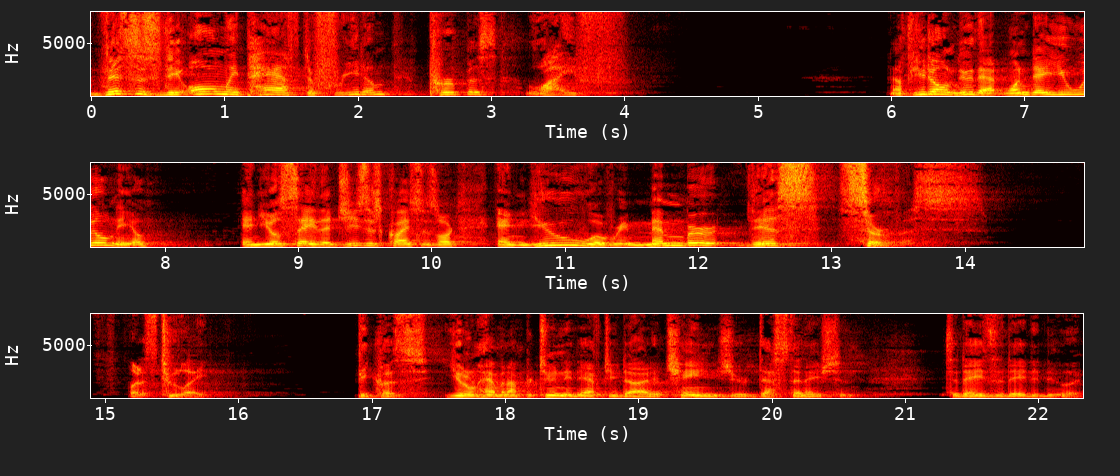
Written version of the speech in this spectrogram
this is the only path to freedom, purpose, life. Now, if you don't do that, one day you will kneel and you'll say that Jesus Christ is Lord, and you will remember this service. But it's too late because you don't have an opportunity after you die to change your destination. Today's the day to do it.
